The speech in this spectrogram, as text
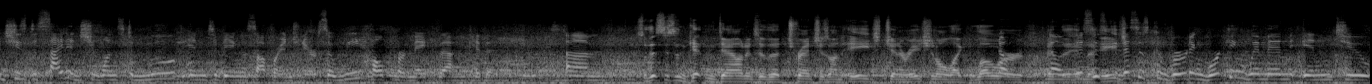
and she's decided she wants to move into being a software engineer. So we help her make that pivot. Um, So this isn't getting down into the trenches on age, generational, like lower no, in the, this is age. this is converting working women into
